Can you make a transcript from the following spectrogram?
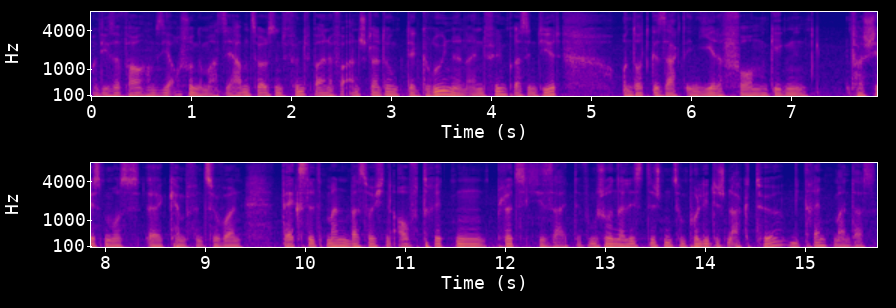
Und diese Erfahrung haben Sie auch schon gemacht. Sie haben 2005 bei einer Veranstaltung der Grünen einen Film präsentiert und dort gesagt, in jeder Form gegen Faschismus äh, kämpfen zu wollen. Wechselt man bei solchen Auftritten plötzlich die Seite vom journalistischen zum politischen Akteur? Wie trennt man das?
